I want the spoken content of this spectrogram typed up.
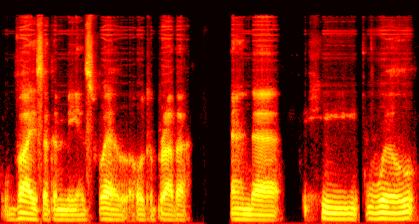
wiser than me as well, older brother. And uh, he will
